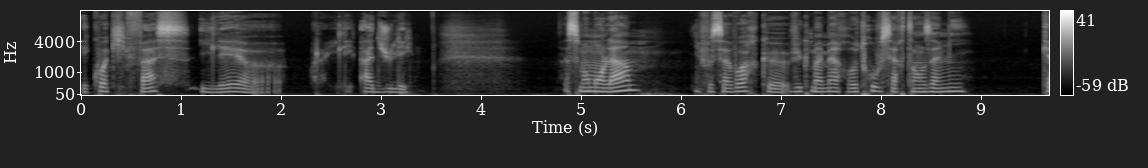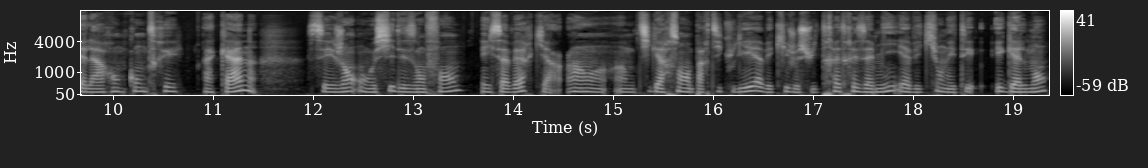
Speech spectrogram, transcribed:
et quoi qu'il fasse, il est, euh, voilà, il est adulé. À ce moment-là, il faut savoir que vu que ma mère retrouve certains amis qu'elle a rencontrés à Cannes, ces gens ont aussi des enfants et il s'avère qu'il y a un, petit garçon en particulier avec qui je suis très très amie et avec qui on était également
